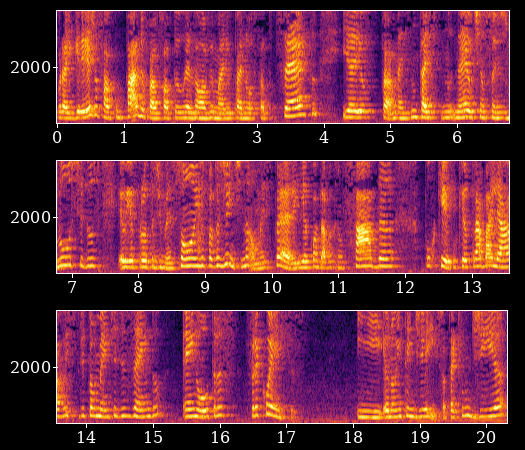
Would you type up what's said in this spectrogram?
para a igreja, eu falava com o padre, o padre falava para eu rezar uma Ave Maria, o Pai Nosso tá tudo certo. E aí eu falava, mas não tá, né? Eu tinha sonhos lúcidos, eu ia para outras dimensões. Eu falava, gente, não, mas espera, e acordava cansada. Por quê? Porque eu trabalhava espiritualmente dizendo em outras frequências. E eu não entendia isso. Até que um dia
